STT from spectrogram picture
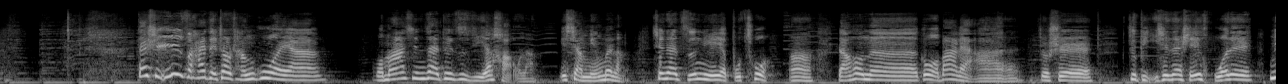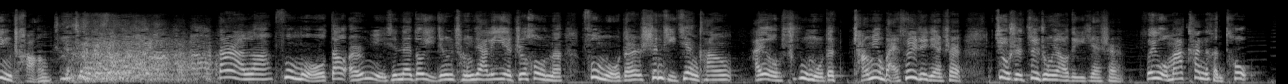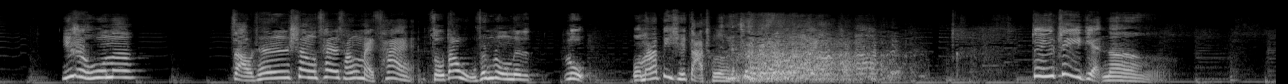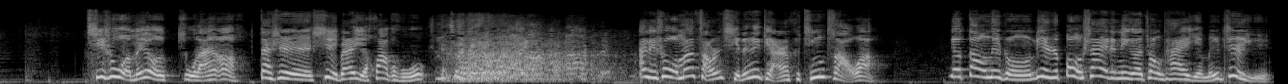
但是日子还得照常过呀。我妈现在对自己也好了，也想明白了，现在子女也不错啊。然后呢，跟我爸俩就是就比现在谁活的命长。当然了，父母到儿女现在都已经成家立业之后呢，父母的身体健康，还有父母的长命百岁这件事儿，就是最重要的一件事儿。所以我妈看得很透。于是乎呢，早晨上菜市场买菜，走到五分钟的路，我妈必须打车。对于这一点呢，其实我没有阻拦啊，但是心里边也画个弧。按理说，我妈早上起来那点儿可挺早啊，要到那种烈日暴晒的那个状态也没至于。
